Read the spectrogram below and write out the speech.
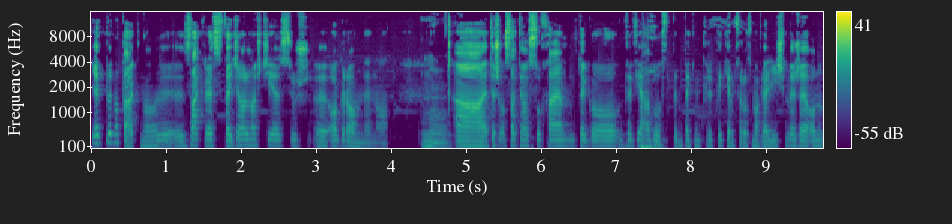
jakby no tak, no y, zakres tej działalności jest już y, ogromny, no. No. A też ostatnio słuchałem tego wywiadu z tym takim krytykiem, co rozmawialiśmy, że on,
